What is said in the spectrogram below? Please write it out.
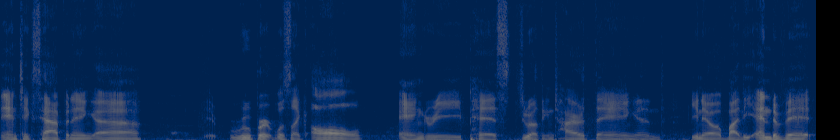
antics happening. Uh, Rupert was like all angry, pissed throughout the entire thing, and you know, by the end of it,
